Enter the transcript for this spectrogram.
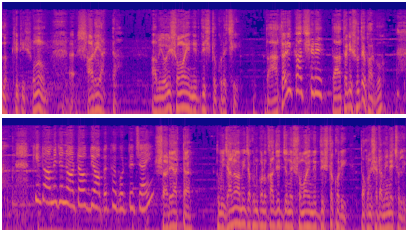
লক্ষ্মীটি শোনো সাড়ে আটটা। আমি ওই সময় নির্দিষ্ট করেছি। তাড়াতাড়ি কাজ সেরে তাড়াতাড়ি শুতে পারব। কিন্তু আমি যে নটা অব্দি অপেক্ষা করতে চাই। সাড়ে আটটা। তুমি জানো আমি যখন কোনো কাজের জন্য সময় নির্দিষ্ট করি তখন সেটা মেনে চলি।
